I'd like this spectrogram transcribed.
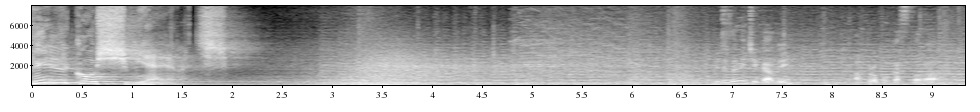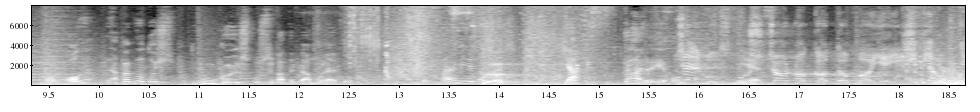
tylko śmierć. Wiecie co mnie ciekawi? A propos Castora, to on na pewno dość długo już używa tego amuletu. Się jedna rzecz. Jak stary on Czemu jest? wpuszczono go do mojej świątyni?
